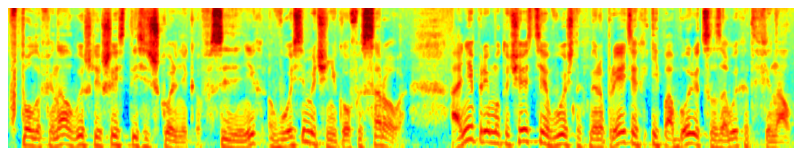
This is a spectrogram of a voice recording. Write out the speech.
В полуфинал вышли 6 тысяч школьников, среди них 8 учеников из Сарова. Они примут участие в очных мероприятиях и поборются за выход в финал.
